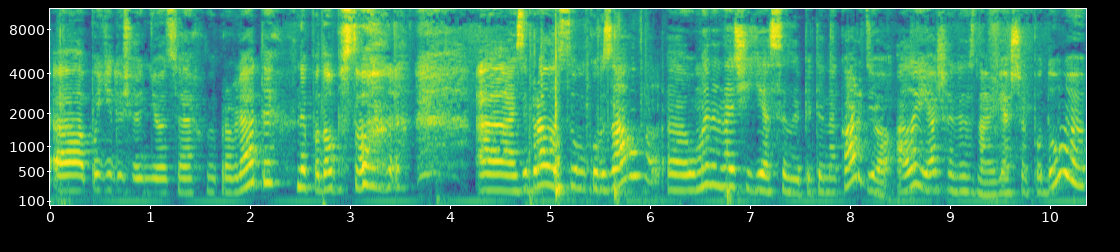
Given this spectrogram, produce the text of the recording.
Е, Поїду сьогодні оце виправляти неподобство. Е, Зібрала сумку в зал. Е, У мене наче є сили піти на кардіо, але я ще не знаю. Я ще подумаю.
